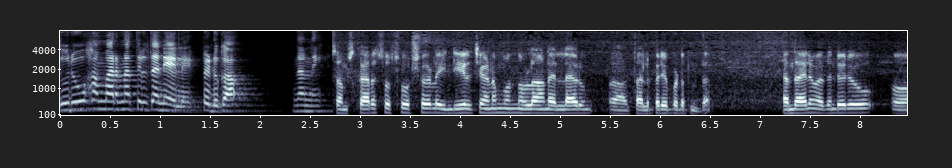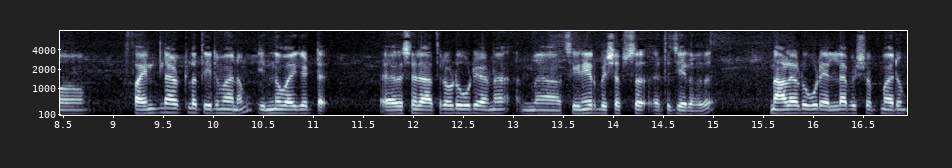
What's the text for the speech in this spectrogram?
ദുരൂഹ മരണത്തിൽ തന്നെയല്ലേ? പെടുക. നന്ദി. സംസ്കാര ശുശ്രൂഷകൾ ഇന്ത്യയിൽ ചെയ്യണമെന്നുള്ളതാണ് എല്ലാവരും താല്പര്യപ്പെടുന്നത്. എന്തായാലും അതിന്റെ ഒരു ഫൈനലായിട്ടുള്ള തീരുമാനം ഇന്ന് വൈകിട്ട് ഏകദേശം രാത്രിയോടുകൂടിയാണ് സീനിയർ ബിഷപ്സ് എത്തിച്ചേരുന്നത്. നാളെയോടുകൂടി എല്ലാ ബിഷപ്പ്മാരും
